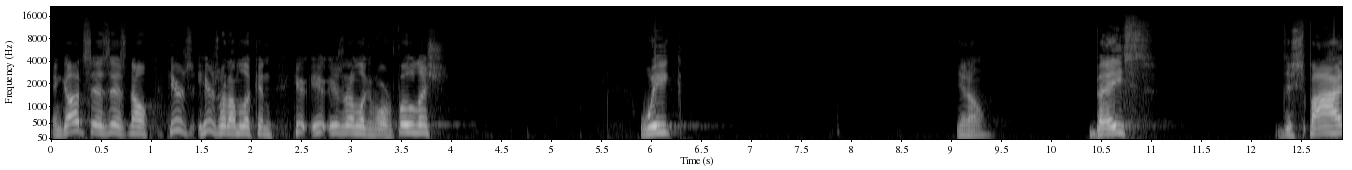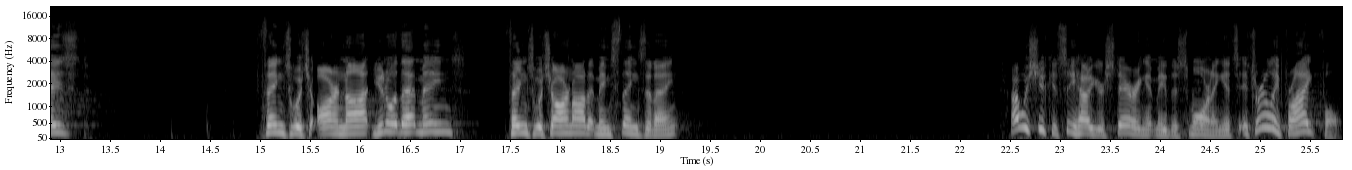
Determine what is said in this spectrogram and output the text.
And God says this, no, here's, here's what I'm looking, here, here's what I'm looking for. Foolish, weak, you know, base, despised, things which are not. You know what that means? Things which are not, it means things that ain't. I wish you could see how you're staring at me this morning. It's, it's really frightful.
